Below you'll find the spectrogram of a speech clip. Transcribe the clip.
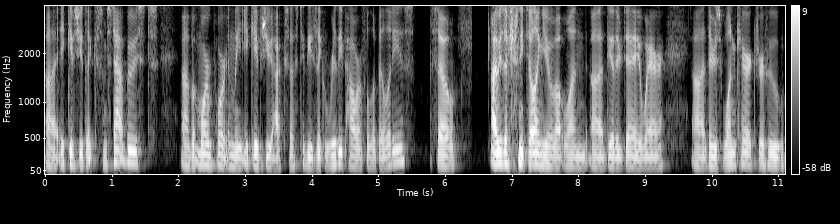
Uh, it gives you like some stat boosts, uh, but more importantly, it gives you access to these like really powerful abilities. So I was actually telling you about one uh, the other day where uh, there's one character who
